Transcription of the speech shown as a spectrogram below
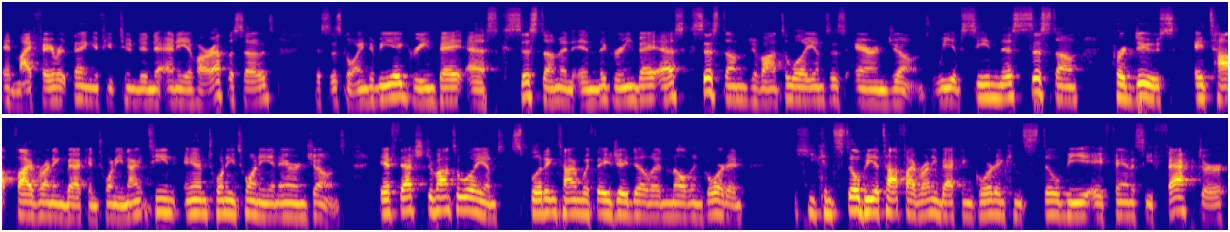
and my favorite thing, if you've tuned into any of our episodes, this is going to be a Green Bay esque system. And in the Green Bay esque system, Javonte Williams is Aaron Jones. We have seen this system produce a top five running back in 2019 and 2020 in Aaron Jones. If that's Javonte Williams splitting time with AJ Dillon, Melvin Gordon, he can still be a top five running back, and Gordon can still be a fantasy factor.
